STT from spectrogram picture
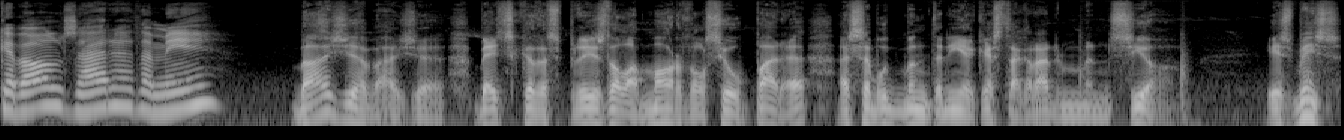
què vols ara de mi? Vaja, vaja, veig que després de la mort del seu pare ha sabut mantenir aquesta gran mansió. És més,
